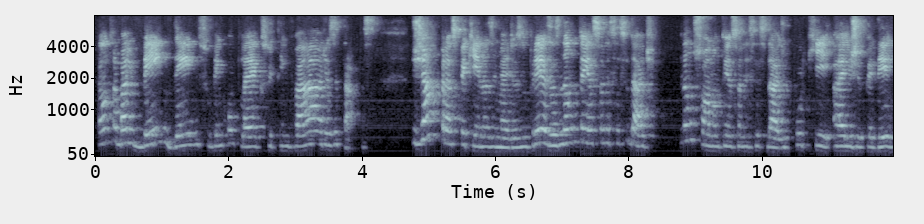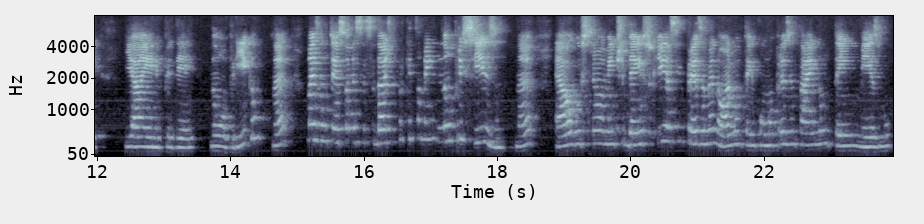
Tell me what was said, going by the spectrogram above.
Então, é um trabalho bem denso, bem complexo e tem várias etapas. Já para as pequenas e médias empresas, não tem essa necessidade. Não só não tem essa necessidade porque a LGPD e a ANPD não obrigam, né? Mas não tem essa necessidade porque também não precisa, né? É algo extremamente denso que essa empresa menor não tem como apresentar e não tem mesmo,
